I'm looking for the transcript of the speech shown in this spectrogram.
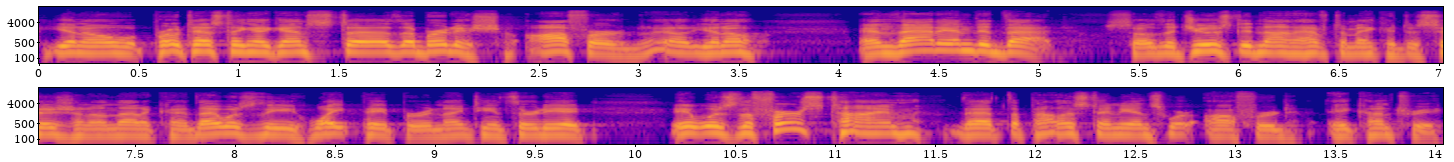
you know, protesting against uh, the British offer, you know. And that ended that. So the Jews did not have to make a decision on that account. That was the white paper in 1938. It was the first time that the Palestinians were offered a country.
